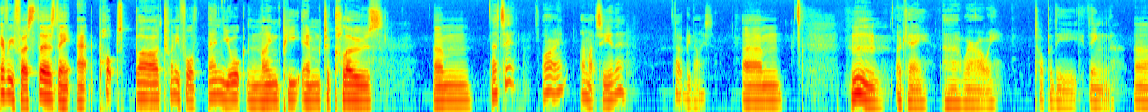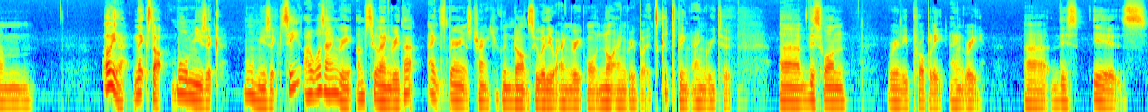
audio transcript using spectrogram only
every first Thursday at Pops Bar, 24th and York, 9 p.m. to close. Um, that's it. All right, I might see you there. That would be nice. Um, hmm. Okay. Uh, where are we? Top of the thing. Um. Oh yeah. Next up, more music. More music. See, I was angry. I'm still angry. That Acperience track you can dance to whether you're angry or not angry, but it's good to being angry too. Uh, this one, really properly angry. Uh, this is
